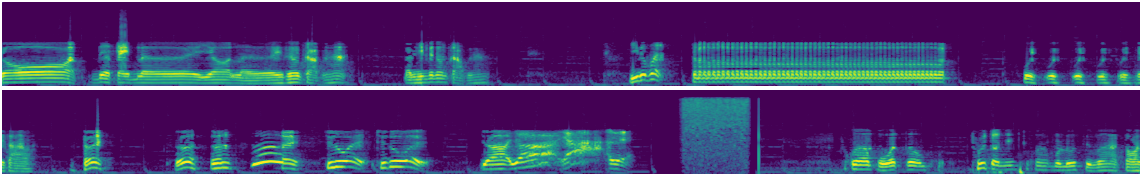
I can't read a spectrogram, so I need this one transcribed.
ยอดเดือดเต็มเลย ยอดเลยไม่ต้องกลับนะฮะแบบนี้ไม่ต้องกลับนะฮะยิงด้วยเพื่อนอุ้ยอุ้ยอุ้ยอุ้ยอุ้ยไม่ตายวะเฮ้ยเออเออเฮ้ยช่วยด้วยช่วยด้วยอย่าอย่าอย่าทุกคนผมว่าตัวทุกตอนนี้ทุกคนผมรู้สึกว่าตอน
